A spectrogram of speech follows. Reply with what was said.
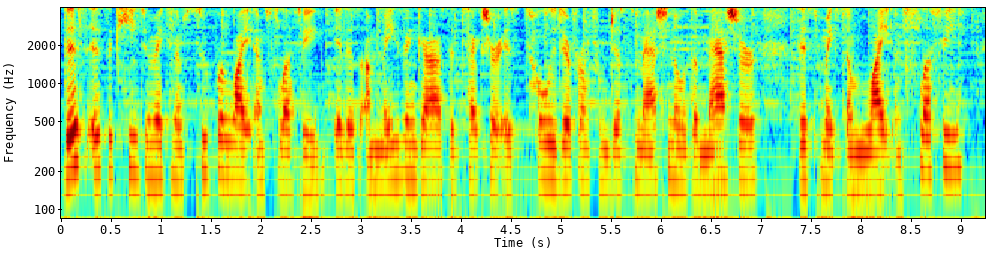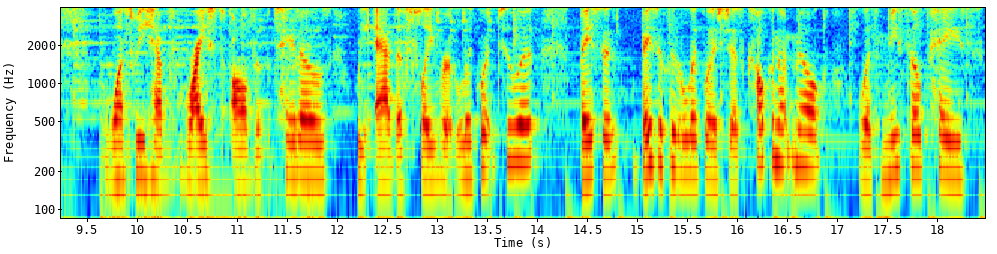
This is the key to making them super light and fluffy. It is amazing, guys. The texture is totally different from just smashing them with a masher. This makes them light and fluffy. Once we have riced all the potatoes, we add the flavored liquid to it. Basic, basically, the liquid is just coconut milk with miso paste,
